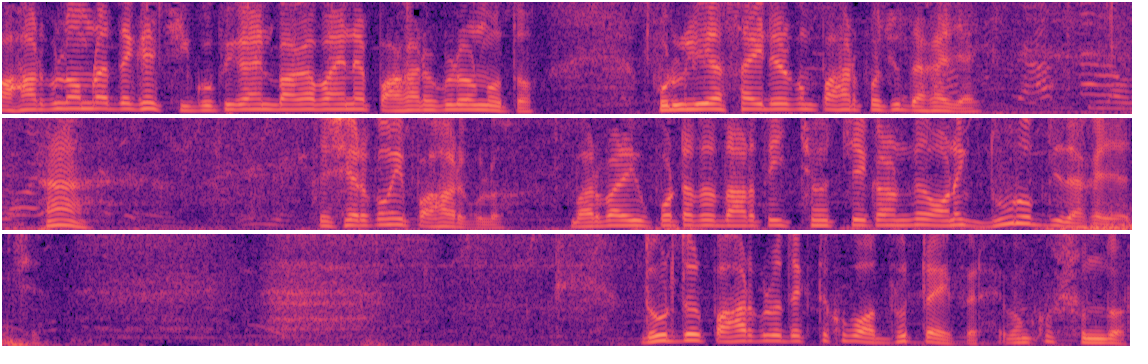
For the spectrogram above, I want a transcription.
পাহাড়গুলো আমরা দেখেছি গুপিগায়ন বাঘাবাইনের পাহাড়গুলোর মতো। পুরুলিয়া সাইড এরকম পাহাড় প্রচুর দেখা যায়। হ্যাঁ? তো সেরকমই পাহাড়গুলো। বারবার এই উপরটাতে দাঁড়াতে ইচ্ছে হচ্ছে কারণ অনেক দূর অবধি দেখা যাচ্ছে। দূর দূর পাহাড়গুলো দেখতে খুব অদ্ভুত টাইপের এবং খুব সুন্দর।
